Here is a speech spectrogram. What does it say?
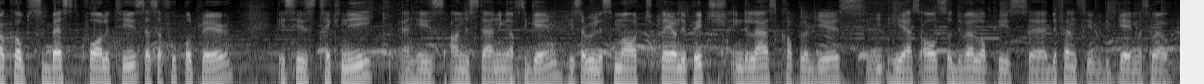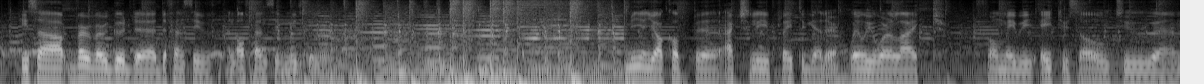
Jacob's best qualities as a football player is his technique and his understanding of the game. He's a really smart player on the pitch. In the last couple of years, he, has also developed his uh, defensive game as well. He's a very, very good uh, defensive and offensive midfielder. Me and Jakob uh, actually played together when we were like from maybe 8 years old to, um,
